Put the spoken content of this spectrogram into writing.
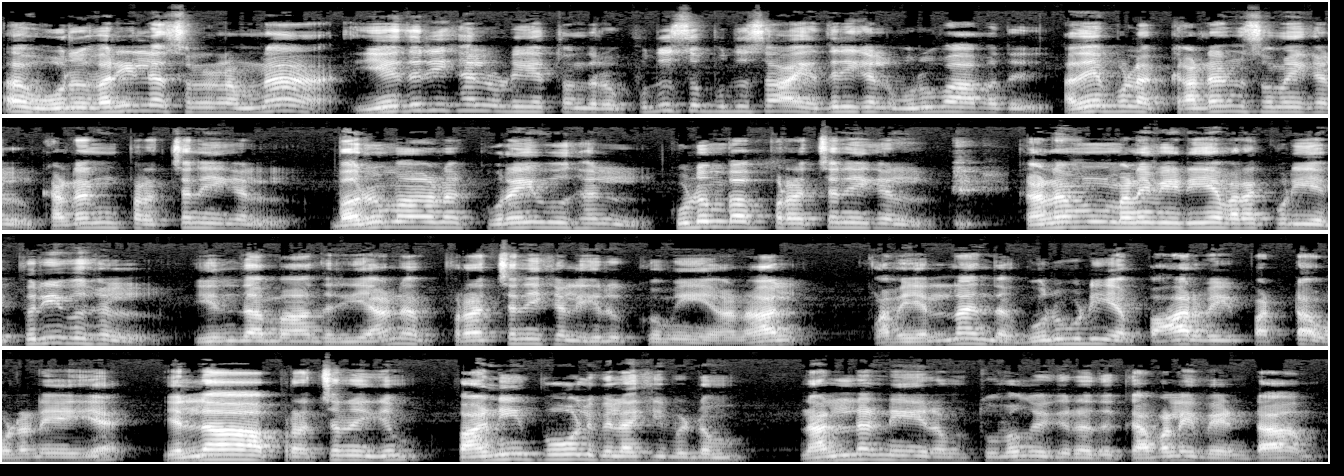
ஒரு வரியில சொல்லணும்னா எதிரிகளுடைய தொந்தரவு புதுசு புதுசா எதிரிகள் உருவாவது அதே போல கடன் சுமைகள் கடன் பிரச்சனைகள் வருமான குறைவுகள் குடும்ப பிரச்சனைகள் கணவன் மனைவியிடையே வரக்கூடிய பிரிவுகள் இந்த மாதிரியான பிரச்சனைகள் இருக்குமே. ஆனால் அவையெல்லாம் இந்த குருவுடைய பார்வை பட்ட உடனேயே எல்லா பிரச்சனையும் பனி போல் விலகிவிடும். நல்ல நேரம் துவங்குகிறது. கவலை வேண்டாம்.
